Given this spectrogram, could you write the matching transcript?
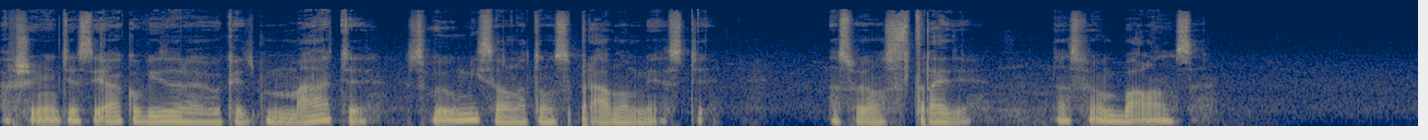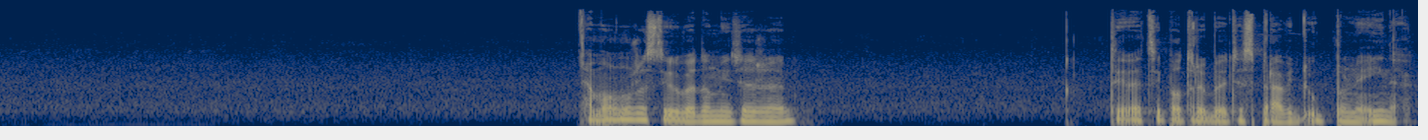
A všimnite si, ako vyzerajú, keď máte svoju mysel na tom správnom mieste, na svojom strede, na svojom balanse. A možno, že si uvedomíte, že tie veci potrebujete spraviť úplne inak,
